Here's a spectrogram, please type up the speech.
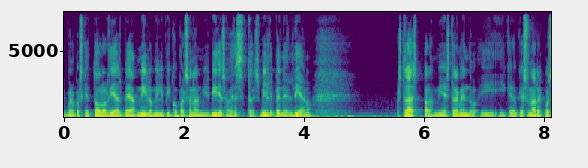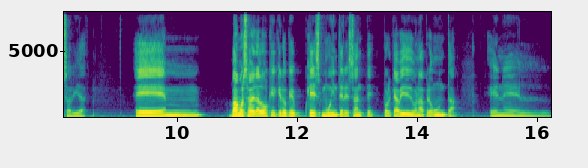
bueno, pues que todos los días vean mil o mil y pico personas mis vídeos, a veces 3.000, depende del día, ¿no? Ostras, para mí es tremendo y, creo que es una responsabilidad. Em, vamos a ver algo que creo que, que, es muy interesante, porque ha habido una pregunta en el...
